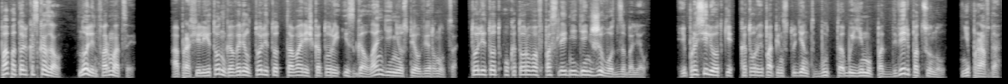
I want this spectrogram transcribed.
Папа только сказал, ноль информации. А про фильетон говорил то ли тот товарищ, который из Голландии не успел вернуться, то ли тот, у которого в последний день живот заболел. И про селедки, которые папин студент будто бы ему под дверь подсунул, неправда.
